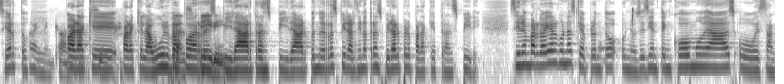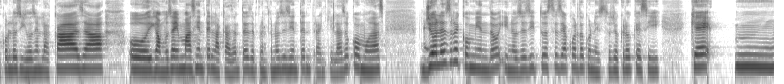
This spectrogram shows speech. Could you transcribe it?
¿Cierto? Ay, me encanta, para que, para que la vulva pueda respirar, transpirar, pues no es respirar, sino transpirar, pero para que transpire. Sin embargo, hay algunas que de pronto o no se sienten cómodas o están con los hijos en la casa o digamos hay más gente en la casa, entonces de pronto no se sienten tranquilas o cómodas. Yo les recomiendo, y no sé si tú estés de acuerdo con esto, yo creo que sí, que Mm,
